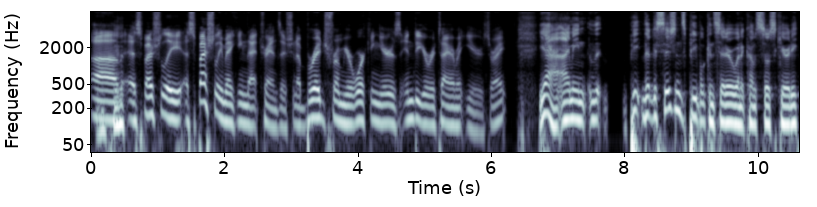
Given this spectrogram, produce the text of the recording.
Um, especially, especially making that transition, a bridge from your working years into your retirement years, right? Yeah, I mean, the, the decisions people consider when it comes to Social Security,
